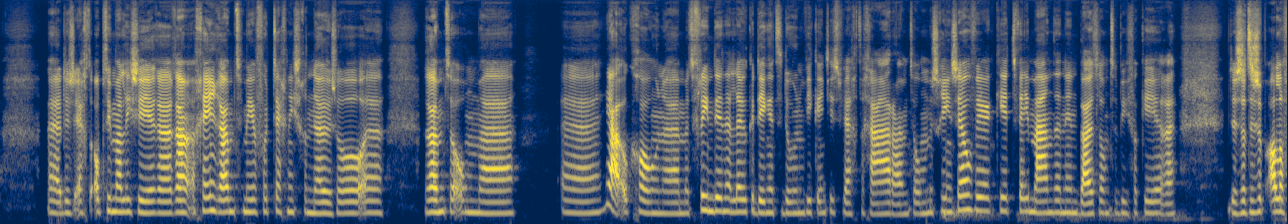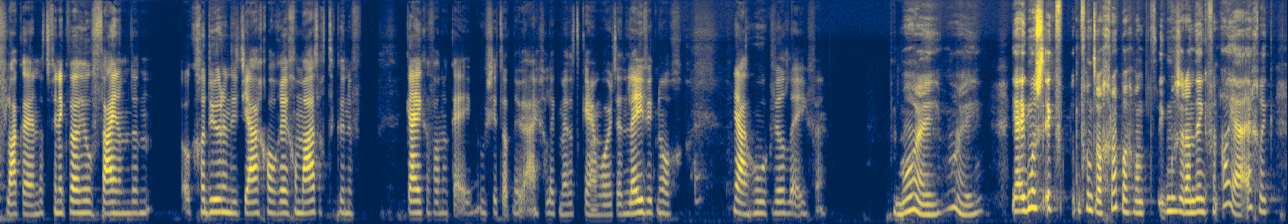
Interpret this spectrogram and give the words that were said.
eh, dus echt optimaliseren. Geen ruimte meer voor technisch geneuzel. Eh, ruimte om, ja, ook gewoon, met vriendinnen leuke dingen te doen, weekendjes weg te gaan. Ruimte om misschien zelf weer een keer 2 maanden in het buitenland te bivakeren. Dus dat is op alle vlakken en dat vind ik wel heel fijn om dan ook gedurende dit jaar gewoon regelmatig te kunnen kijken van: "Oké, hoe zit dat nu eigenlijk met het kernwoord en leef ik nog, ja, hoe ik wil leven?" Mooi, mooi. Ja, ik moest ik v ik vond het wel grappig, want ik moest eraan denken van: "Oh ja, eigenlijk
